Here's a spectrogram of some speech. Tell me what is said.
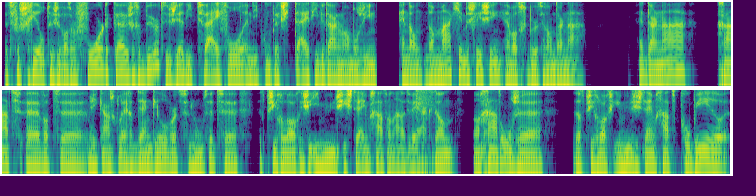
het verschil tussen wat er voor de keuze gebeurt. Dus ja, die twijfel en die complexiteit die we daar dan allemaal zien. En dan, dan maak je een beslissing en wat gebeurt er dan daarna? Daarna gaat eh, wat eh Amerikaanse collega Dan Gilbert noemt het, eh, het psychologische immuunsysteem gaat dan aan het werk. Dan, dan gaat onze, dat psychologische immuunsysteem gaat proberen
